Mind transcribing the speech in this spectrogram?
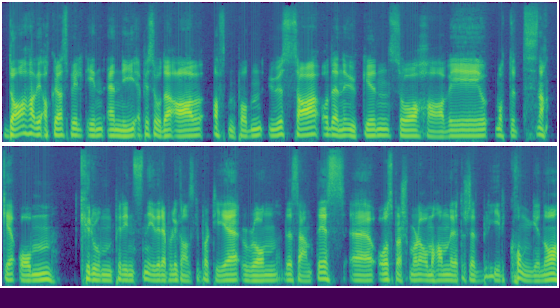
Da har vi akkurat spilt inn en ny episode av Aftenpodden USA, og denne uken så har vi måttet snakke om kronprinsen i det republikanske partiet, Ron DeSantis, eh, og spørsmålet om han rett og slett blir konge nå,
